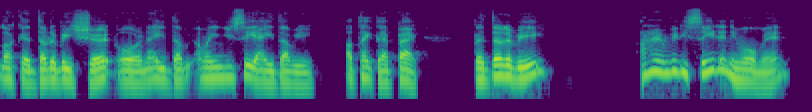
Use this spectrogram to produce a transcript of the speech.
like a WWE shirt or an AEW? I mean, you see AEW. I'll take that back. But WWE, I don't really see it anymore, man.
